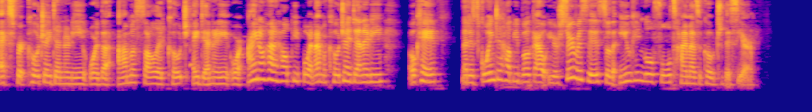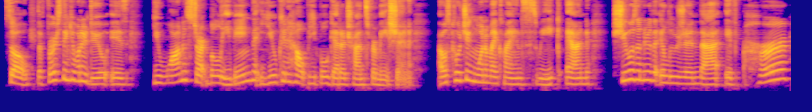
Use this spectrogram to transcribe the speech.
expert coach identity or the I'm a solid coach identity or I know how to help people and I'm a coach identity. Okay. That is going to help you book out your services so that you can go full time as a coach this year. So, the first thing you want to do is you want to start believing that you can help people get a transformation. I was coaching one of my clients this week and she was under the illusion that if her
